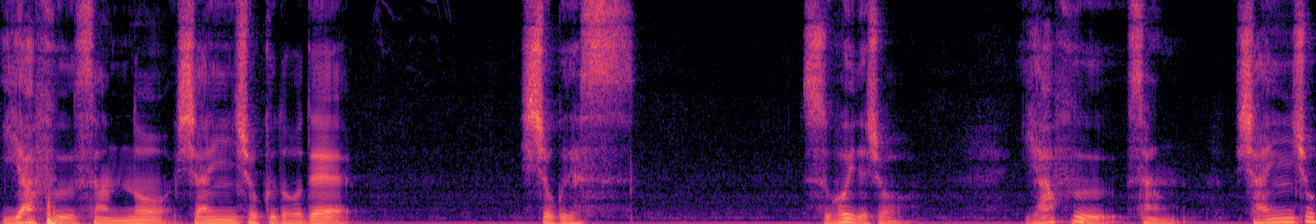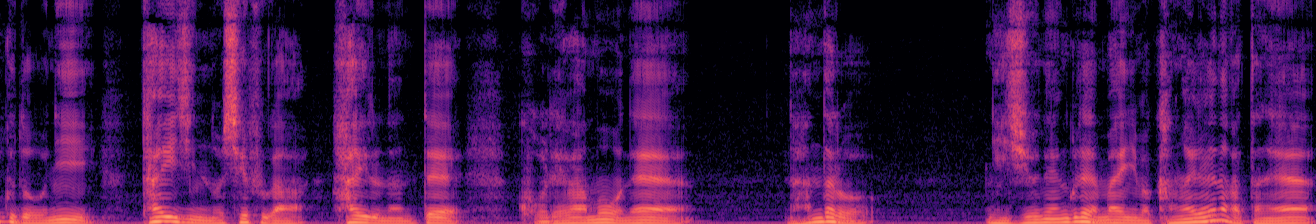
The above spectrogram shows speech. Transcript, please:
ヤフーさんの社員食堂で試食です。すごいでしょヤフーさん社員食堂にタイ人のシェフが入るなんてこれはもうね何だろう。20年ぐらい前には考えられなかったね。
